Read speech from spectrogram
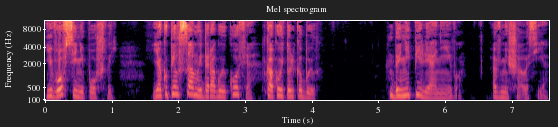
«И вовсе не пошлый. Я купил самый дорогой кофе, какой только был». «Да не пили они его», — вмешалась я.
